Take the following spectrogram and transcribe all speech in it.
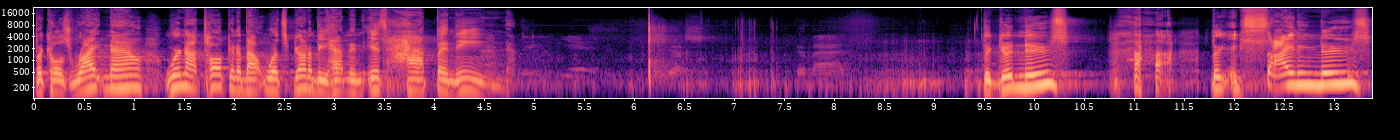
because right now we're not talking about what's going to be happening, it's happening. The good news, the exciting news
